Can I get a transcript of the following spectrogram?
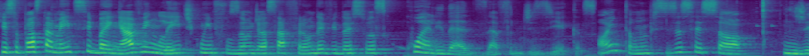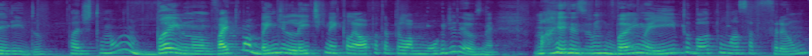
que supostamente se banhava em leite com infusão de açafrão devido às suas qualidades afrodisíacas. Ó, então não precisa ser só ingerido. Pode tomar um banho, não vai tomar banho de leite que nem Cleópatra, pelo amor de Deus, né? Mas um banho aí, tu bota um açafrão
